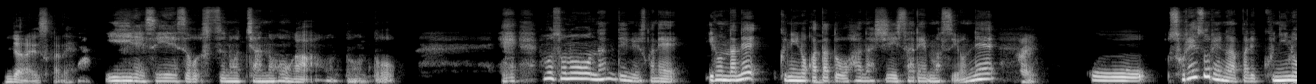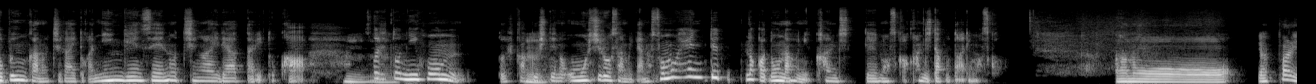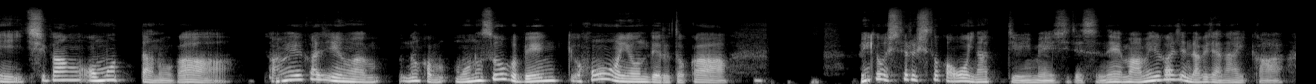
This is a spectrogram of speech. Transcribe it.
いいんじゃないですかね。いいです、いいです。普通のおっちゃんの方が、本当本当え、でもその、なんていうんですかね。いろんなね、国の方とお話しされますよね。はい。こう、それぞれのやっぱり国の文化の違いとか人間性の違いであったりとか、うんうんそれと日本と比較しての面白さみたいな、その辺ってなんかどんな風に感じてますか？感じたことありますか？あのーやっぱり一番思ったのが、アメリカ人はなんかものすごく勉強、本を読んでるとか、勉強してる人が多いなっていうイメージですね。まあアメリカ人だけじゃないか。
